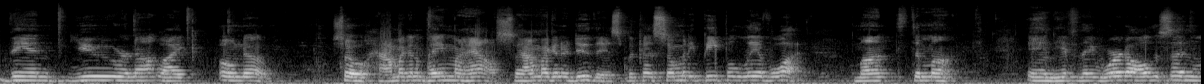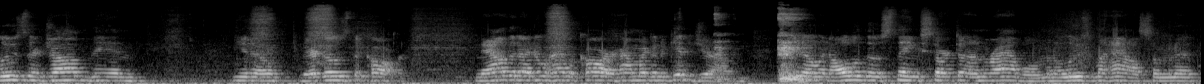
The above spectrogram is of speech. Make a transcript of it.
then you are not like, oh no. So how am I going to pay my house? How am I going to do this? Because so many people live what? Month to month. And if they were to all of a sudden lose their job, then, you know, there goes the car. Now that I don't have a car, how am I going to get a job? You know, and all of those things start to unravel. I'm going to lose my house. I'm going to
